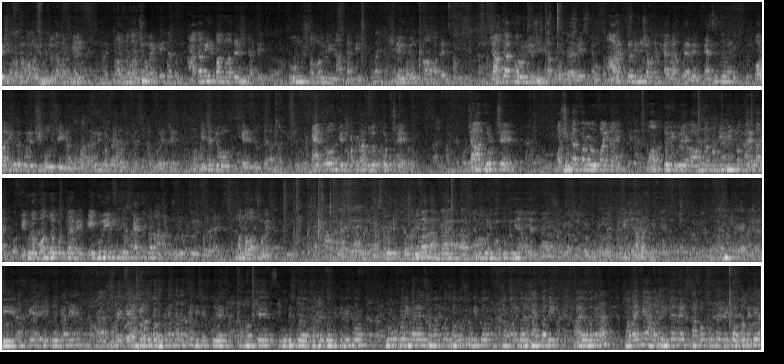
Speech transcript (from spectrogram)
বেশি কথা বলার সুযোগ আমার নেই। ধন্যবাদ সবাইকে। আগামীর বাংলাদেশ যাতে গুম সন্ত্রী না থাকে, সেই জন্য আমাদের যা যা করণীয় শিক্ষা করতে হবে এবং আর একটা জিনিস আমাদের খেয়াল রাখতে হবে ফ্যাসিজমের পরাজিত করেছি বলছি, কিন্তু মাথার ভিতরে আমাদের ফ্যাসিজম রয়েছে, এটাকেও ছেড়ে ফেলতে হবে। এখন যে ঘটনাগুলো ঘটছে, যা ঘটছে অস্বীকার করার উপায় নাই। মব তৈরি করে বা অন্যান্য বিভিন্ন কায়দায় এগুলো বন্ধ করতে হবে। এগুলি কিন্তু ধন্যবাদ সবাইকে। ধন্যবাদ, আমরা সমাপনী বক্তব্য দিয়ে আমাদের আজকে এই প্রোগ্রামে সবাইকে ধন্যবাদ জানাচ্ছি। বিশেষ করে মঞ্চে উপবিষ্ট সম্মানিত অতিথিবৃন্দ গ্রুপ পরিবারের সম্মানিত সদস্যবৃন্দ সম্মানিত সাংবাদিক ভাই বোনেরা সবাইকে আমাদের হিউম্যান রাইটস সাপোর্ট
